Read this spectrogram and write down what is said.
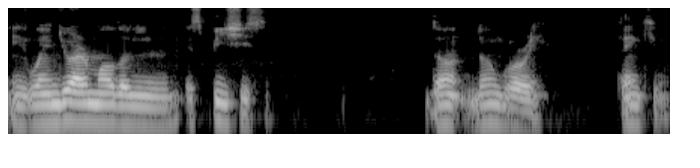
when you are modeling species. Don't, don't worry. Thank you.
